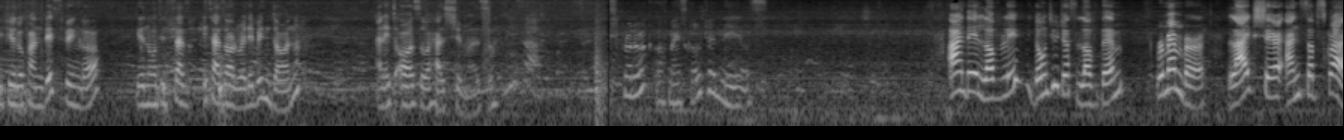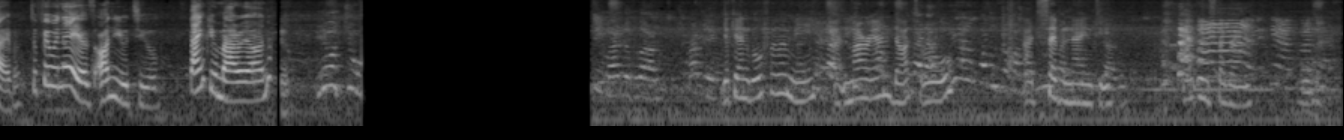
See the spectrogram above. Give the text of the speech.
If you look on this finger, you notice it has, it has already been done and it also has shimmers. Product of my sculpted nails. Aren't they lovely? Don't you just love them? Remember, like, share, and subscribe to Fi Wi Nails on YouTube. Thank you, Marion. YouTube. You can go follow me at marian.row at 790 on Instagram.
